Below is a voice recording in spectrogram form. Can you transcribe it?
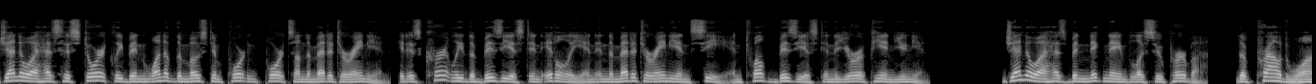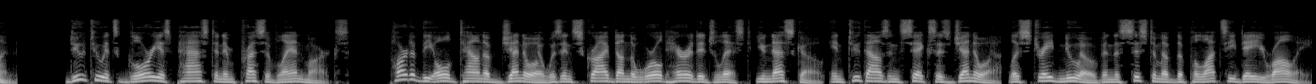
Genoa has historically been one of the most important ports on the Mediterranean. It is currently the busiest in Italy and in the Mediterranean Sea and 12th busiest in the European Union. Genoa has been nicknamed La Superba, the proud one, due to its glorious past and impressive landmarks. Part of the old town of Genoa was inscribed on the World Heritage List UNESCO in 2006 as Genoa, La Strade Nuove and the system of the Palazzi dei Rolli.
